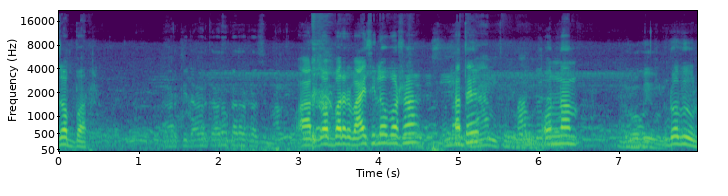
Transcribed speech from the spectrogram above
জব্বার। আর জব্বারের ভাই ছিল বসা সাথে ওর নাম রবিউল।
